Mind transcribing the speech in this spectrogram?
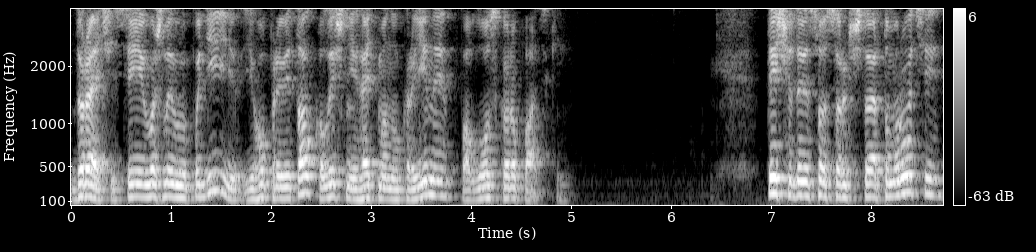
До речі, з цією важливою подією його привітав колишній гетьман України Павло Скоропадський. В 1944 році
